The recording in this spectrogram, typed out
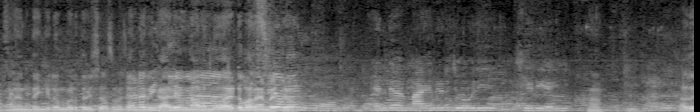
അങ്ങനെ എന്തെങ്കിലും ഇവിടുത്തെ വിശ്വാസം വെച്ചാൽ കാര്യം നടന്നതായിട്ട് പറയാൻ പറ്റുമോ? എന്റെ മകനൊരു ജോലി ശരിയായി. അത്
